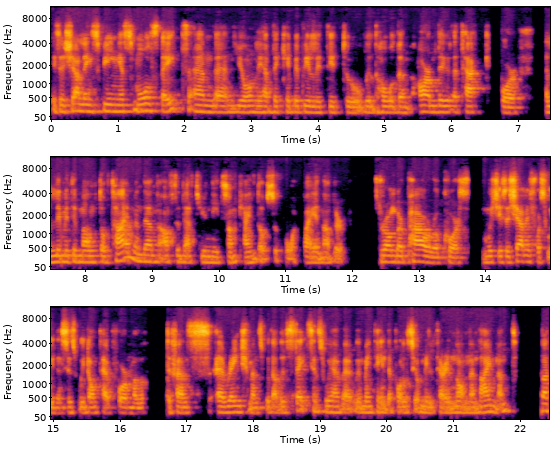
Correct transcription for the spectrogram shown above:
it's a challenge being a small state, and then you only have the capability to withhold an armed attack for a limited amount of time, and then after that, you need some kind of support by another stronger power, of course, which is a challenge for Sweden since we don't have formal defense arrangements with other states, since we have a, we maintain the policy of military non-alignment. But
